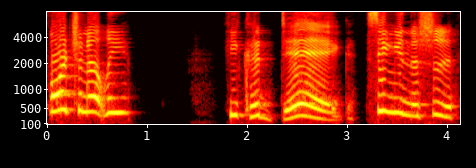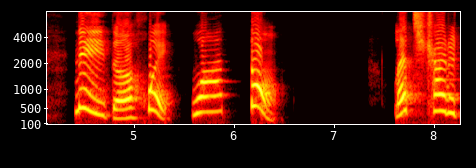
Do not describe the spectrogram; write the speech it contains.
Fortunately, he could dig. 幸运的是，内德会挖洞。Let's try to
